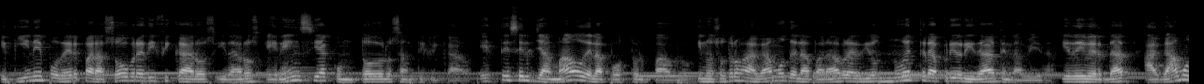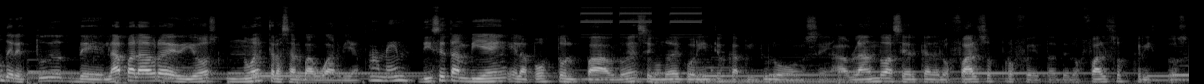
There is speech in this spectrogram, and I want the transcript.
que tiene poder para sobreedificaros y daros herencia con todos los santificados. Este es el llamado del apóstol Pablo, y nosotros hagamos de la palabra de Dios nuestra prioridad en la vida, que de verdad hagamos del estudio de la palabra de Dios nuestra salvaguardia. Amén. Dice también el apóstol Pablo en 2 de Corintios capítulo 11, hablando acerca de los falsos profetas, de los falsos cristos,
